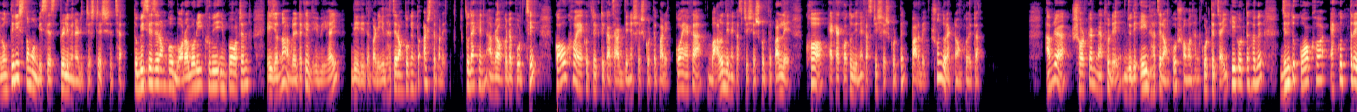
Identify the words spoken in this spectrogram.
এবং তিরিশতম বিসিএস প্রিলিমিনারি টেস্টে এসেছে। তো বিসিএস এর অঙ্ক বরাবরই খুবই ইম্পর্টেন্ট এই জন্য আমরা এটাকে ভিভিআই দিয়ে দিতে পারি। এই ধাঁচের অঙ্ক কিন্তু আসতে পারে। তো দেখেন, আমরা অঙ্কটা পড়ছি। ক খ একত্রে একটি কাজ আট দিনে শেষ করতে পারে। ক একা বারো দিনে কাজটি শেষ করতে পারলে খ একা কত দিনে কাজটি শেষ করতে পারবে? সুন্দর একটা অঙ্ক এটা। আমরা শর্টকাট মেথডে যদি এই ধাঁচের অঙ্ক সমাধান করতে চাই, কি করতে হবে? যেহেতু ক, খ একত্রে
